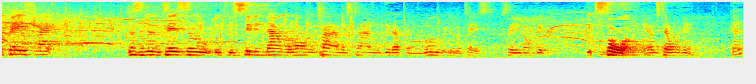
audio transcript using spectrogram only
bass like just a little taste. So if you're sitting down a long time, it's time to get up and move a little taste so you don't get get sore. You understand what I mean? Okay.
